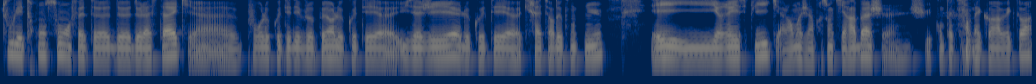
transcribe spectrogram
Tous les tronçons en fait de, de la stack euh, pour le côté développeur le côté euh, usager le côté euh, créateur de contenu et il réexplique. Alors moi j'ai l'impression qu'il rabâche, je suis complètement d'accord avec toi.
